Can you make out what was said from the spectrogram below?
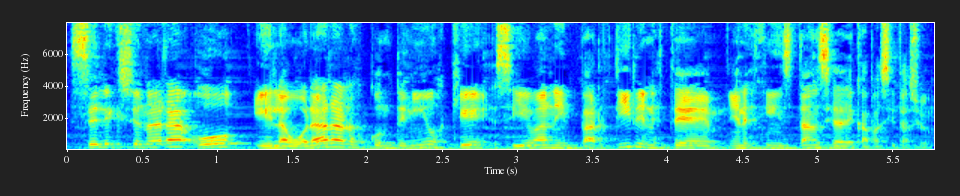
seleccionara o elaborara los contenidos que se iban a impartir en, este, en esta instancia de capacitación.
